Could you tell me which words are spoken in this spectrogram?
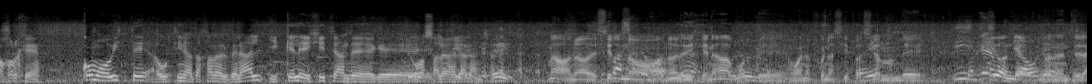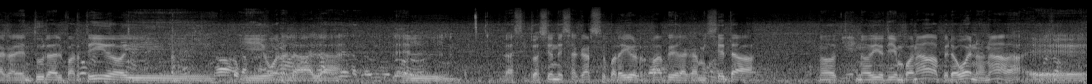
Bueno, Jorge, ¿cómo viste a Agustín atajando el penal y qué le dijiste antes de que vos salgas de la cancha? No, no, decir no, no le dije nada porque bueno, fue una situación donde, donde entre la calentura del partido y, y, bueno, la, la- el- la situación de sacarse para ir rápido de la camiseta no, no dio tiempo a nada, pero bueno, nada. eh,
